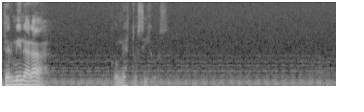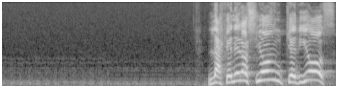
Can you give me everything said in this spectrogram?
terminará con nuestros hijos. La generación que Dios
